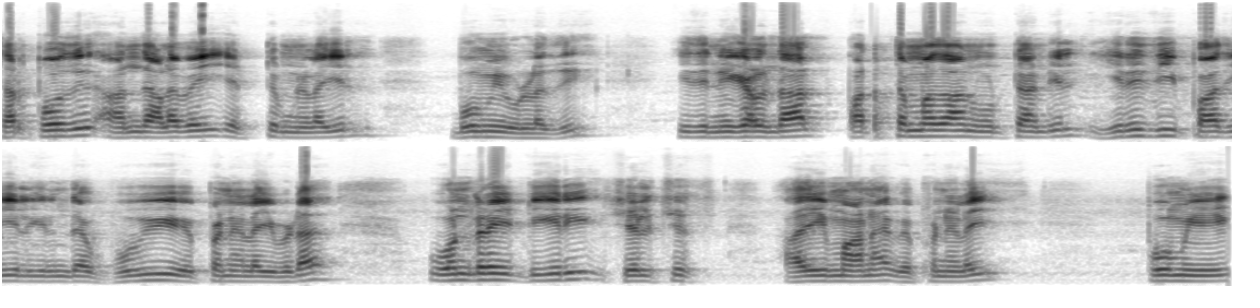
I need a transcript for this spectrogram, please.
தற்போது அந்த அளவை எட்டும் நிலையில் பூமி உள்ளது. இது நிகழ்ந்தால் பத்தொன்பதாம் நூற்றாண்டில் இறுதி பாதியில் இருந்த புவி வெப்பநிலை விட ஒன்றரை டிகிரி செல்சியஸ் அதிகமான வெப்பநிலை பூமியை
